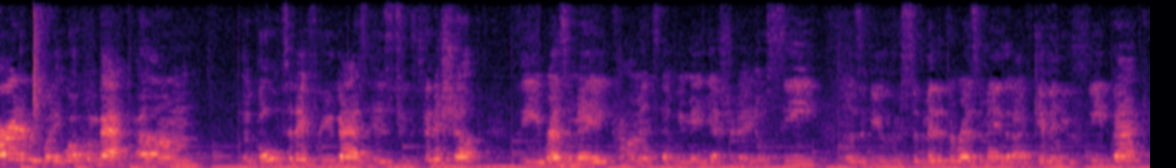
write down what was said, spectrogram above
All right, everybody, welcome back. Um, the goal today for you guys is to finish up the resume comments that we made yesterday. You'll see those of you who submitted the resume that I've given you feedback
